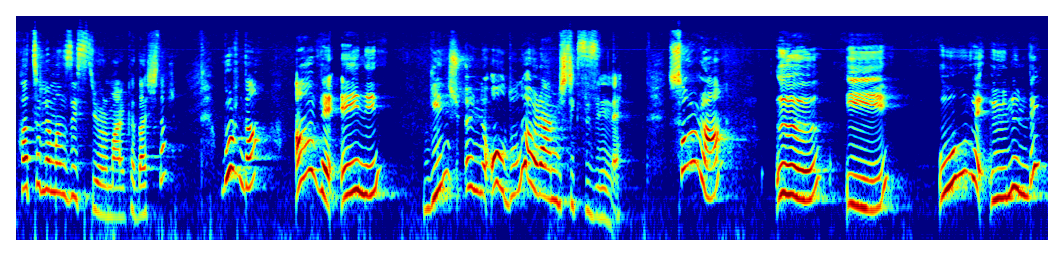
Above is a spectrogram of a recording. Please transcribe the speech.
hatırlamanızı istiyorum arkadaşlar. Burada A ve E'nin geniş ünlü olduğunu öğrenmiştik sizinle. Sonra I, I, U ve Ü'nün de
